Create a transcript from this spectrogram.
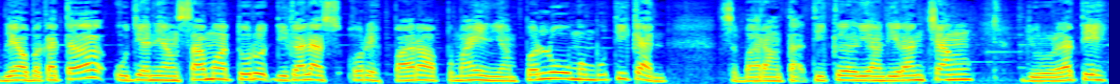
Beliau berkata, ujian yang sama turut digalas oleh para pemain yang perlu membuktikan sebarang taktikal yang dirancang jurulatih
